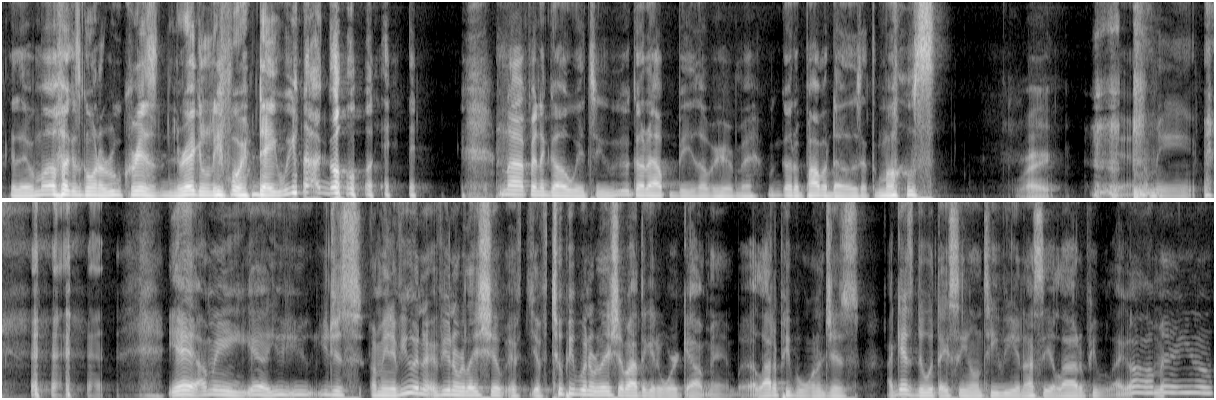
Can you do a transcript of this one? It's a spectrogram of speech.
Because if motherfuckers going to Ruth's Chris regularly for a date, we not going. I'm not finna go with you. We go to Applebee's over here, man. We can go to Pappadeaux at the most. Right. Yeah, I mean, yeah, I mean, yeah, you you you just, I mean, if you in a, if you're in a relationship, if if two people in a relationship, I think it'll work out, man. But a lot of people want to just, I guess, do what they see on TV, and I see a lot of people like, oh man, you know,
